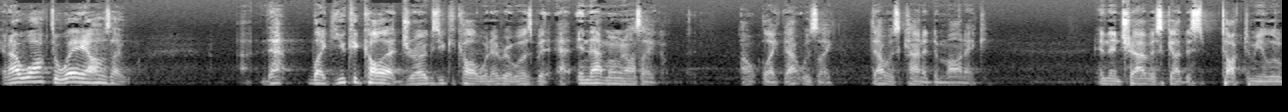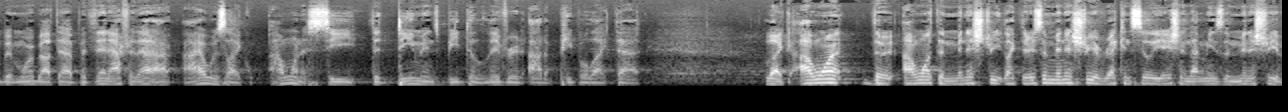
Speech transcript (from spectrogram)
And I walked away, I was like, that like you could call that drugs, you could call it whatever it was, but in that moment I was like, oh, like that was like that was kind of demonic. And then Travis got to talk to me a little bit more about that. But then after that, I, I was like, I want to see the demons be delivered out of people like that. Like I want the I want the ministry like there's a ministry of reconciliation that means the ministry of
